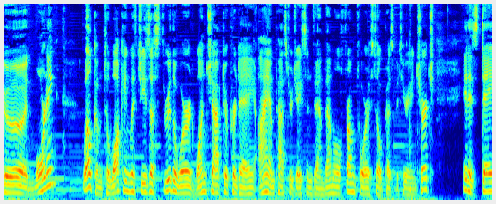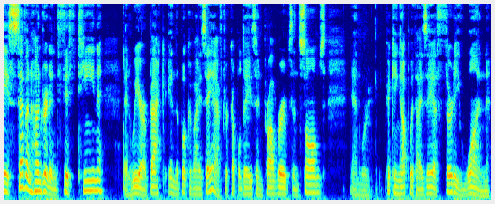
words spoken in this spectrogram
Good morning. Welcome to Walking with Jesus Through the Word, one chapter per day. I am Pastor Jason Van Bemmel from Forest Hill Presbyterian Church. It is day 715, and we are back in the book of Isaiah after a couple days in Proverbs and Psalms, and we're picking up with Isaiah 31.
